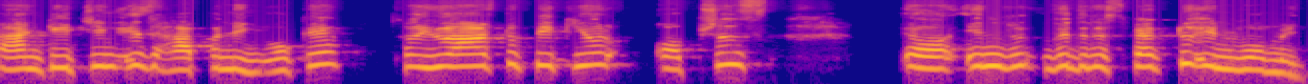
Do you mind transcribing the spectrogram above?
and teaching is happening okay so you have to pick your options uh, in with respect to environment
